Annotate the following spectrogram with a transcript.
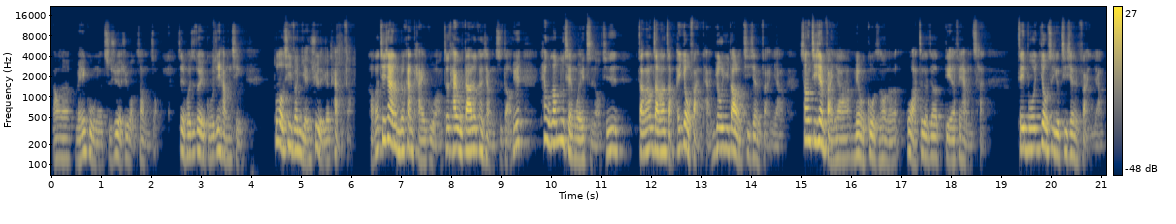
然后呢，美股呢持续的去往上走，这也会是对国际行情多头气氛延续的一个看法。好，那接下来呢，我们就看台股啊，这台股大家都更想知道，因为台股到目前为止哦，其实。涨涨涨涨涨，哎，又反弹，又遇到了季线反压。上季线反压没有过之后呢，哇，这个就跌得非常惨。这一波又是一个季线反压。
